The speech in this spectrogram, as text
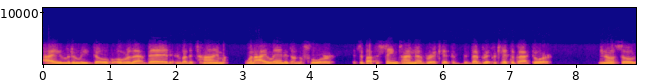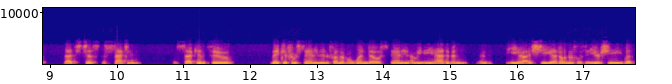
I literally dove over that bed, and by the time when I landed on the floor, it's about the same time that brick hit the that brick hit the back door. You know, so that's just a second, a second to make it from standing in front of a window, standing. I mean, he had to been he, I, she, I don't know if it was he or she, but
